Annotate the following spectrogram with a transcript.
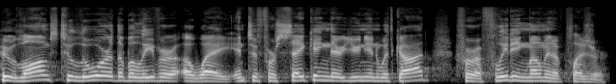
who longs to lure the believer away into forsaking their union with God for a fleeting moment of pleasure.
